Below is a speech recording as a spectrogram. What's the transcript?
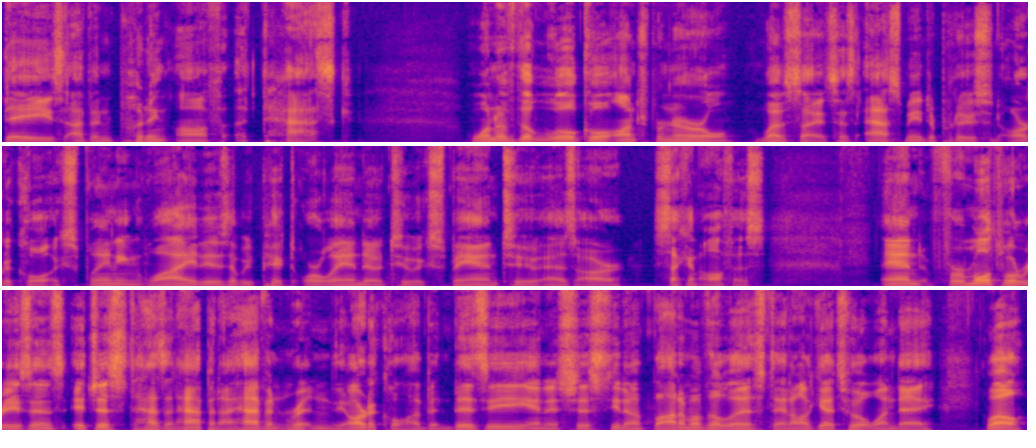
days, I've been putting off a task. One of the local entrepreneurial websites has asked me to produce an article explaining why it is that we picked Orlando to expand to as our second office. And for multiple reasons, it just hasn't happened. I haven't written the article. I've been busy and it's just, you know, bottom of the list and I'll get to it one day. Well,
